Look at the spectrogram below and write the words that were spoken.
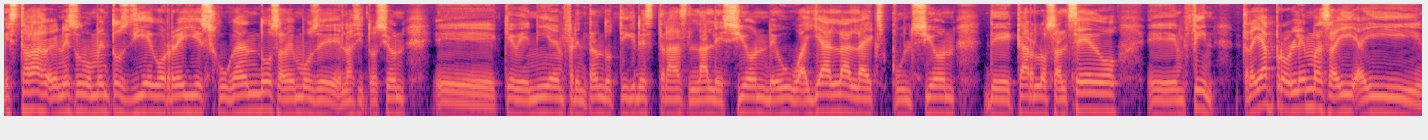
estaba en estos momentos Diego Reyes jugando. Sabemos de la situación eh, que venía enfrentando Tigres tras la lesión de Hugo Ayala, la expulsión de Carlos Salcedo. Eh, en fin, traía problemas ahí, ahí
